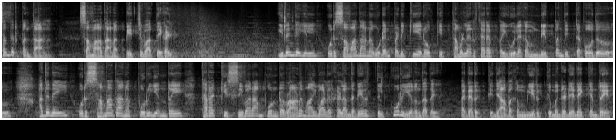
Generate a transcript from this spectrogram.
சந்தர்ப்பம்தான் சமாதான பேச்சுவார்த்தைகள். இலங்கையில் ஒரு சமாதான உடன்படிக்கையை நோக்கி தமிழர் தரப்பை உலகம் நிர்பந்தித்த போது அதனை ஒரு சமாதான பொறி என்றே தரக்கி சிவராம் போன்ற இராணுவ ஆய்வாளர்கள் அந்த நேரத்தில் கூறியிருந்தது. பலருக்கு ஞாபகம் இருக்கும் என்று நினைக்கின்றேன்.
